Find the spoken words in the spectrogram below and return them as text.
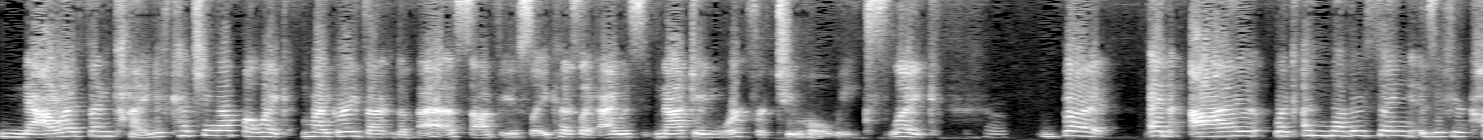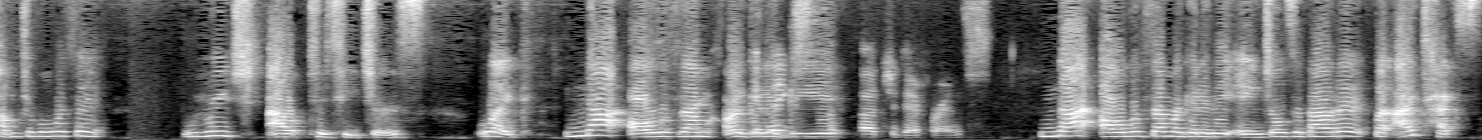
now i've been kind of catching up but like my grades aren't the best obviously because like i was not doing work for two whole weeks like Mhm. but and i like another thing is if you're comfortable with it reach out to teachers like not all of them are going to be such a difference. not all of them are going to be angels about it, but I text,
